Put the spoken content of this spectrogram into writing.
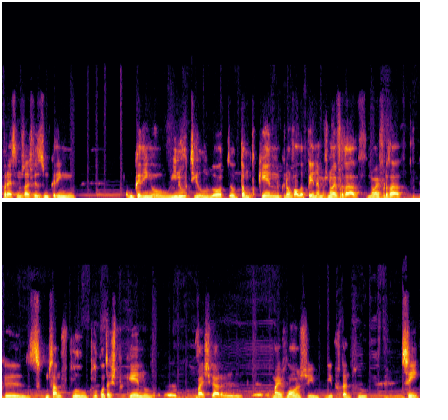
parece-nos às vezes um bocadinho um bocadinho inútil ou tão pequeno que não vale a pena, mas não é verdade, não é verdade, porque se começarmos pelo, pelo contexto pequeno eh, vai chegar eh, mais longe e, e portanto, sim,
